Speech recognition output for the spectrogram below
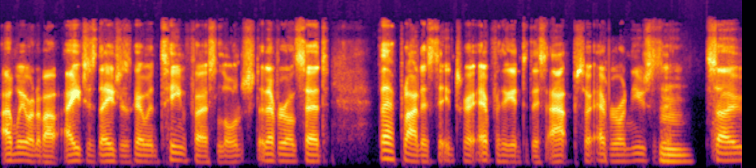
and we were on about ages and ages ago when Team first launched, and everyone said their plan is to integrate everything into this app so everyone uses it. So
